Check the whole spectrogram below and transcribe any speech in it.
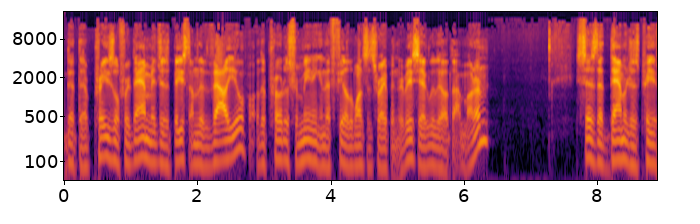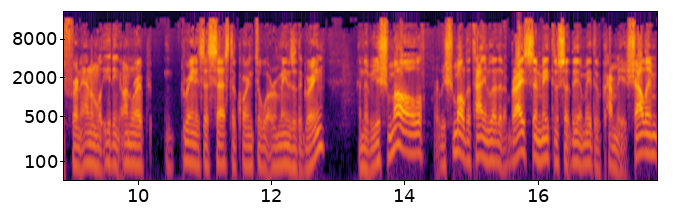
that the appraisal for damage is based on the value of the produce remaining in the field once it's ripened. Rabbi Aglili al says that damage is paid for an animal eating unripe grain is assessed according to what remains of the grain. And the Yishmael, Rabbi Shmuel, the time led a brisa, sadiyah, made of karmi shalim,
